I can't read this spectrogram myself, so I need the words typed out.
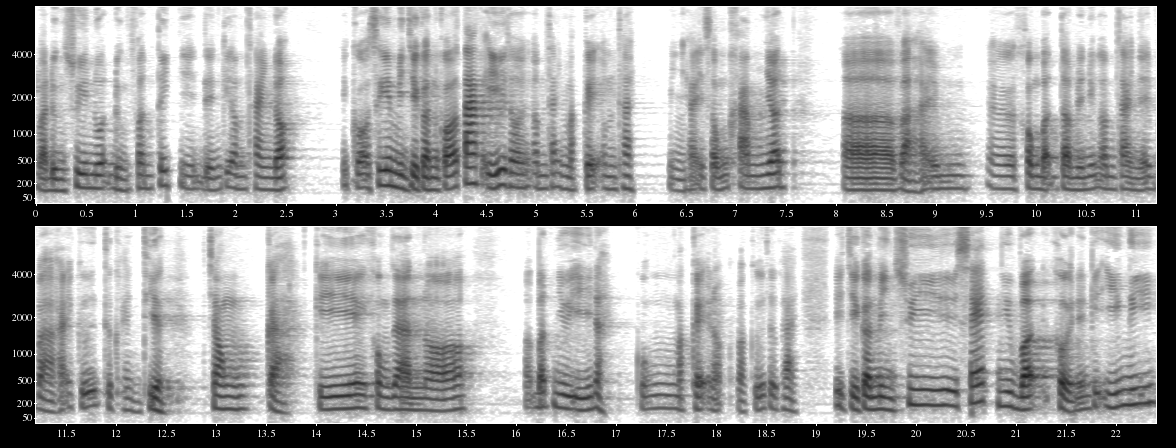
và đừng suy luận đừng phân tích đến cái âm thanh đó. Thì có khi mình chỉ cần có tác ý thôi âm thanh mặc kệ âm thanh mình hãy sống kham nhẫn uh, và hãy uh, không bận tâm đến những âm thanh đấy và hãy cứ thực hành thiền trong cả cái không gian nó bất như ý này cũng mặc kệ nó và cứ thực hành. Thì chỉ cần mình suy xét như vậy khởi lên cái ý nghĩ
